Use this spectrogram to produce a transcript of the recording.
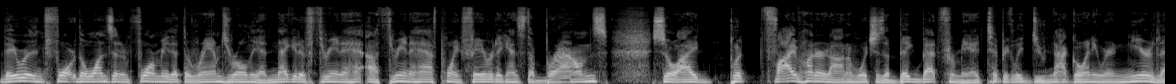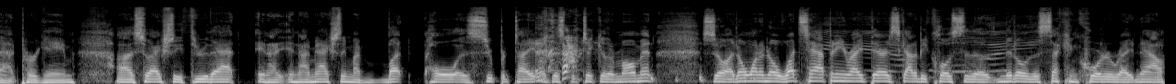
they were inform- the ones that informed me that the Rams were only a negative three and a half, uh, three and a half point favorite against the Browns. So I put 500 on them, which is a big bet for me. I typically do not go anywhere near that per game. Uh, so actually threw that, and I and I'm actually my butthole is super tight at this particular moment. So I don't want to know what's happening right there. It's got to be close to the middle of the second quarter right now.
